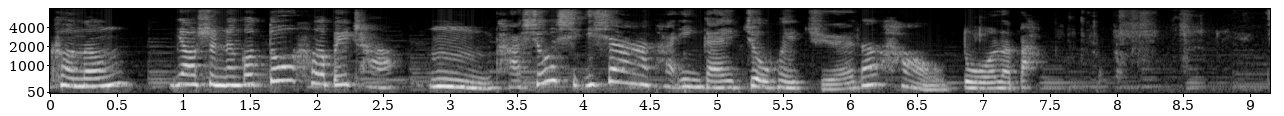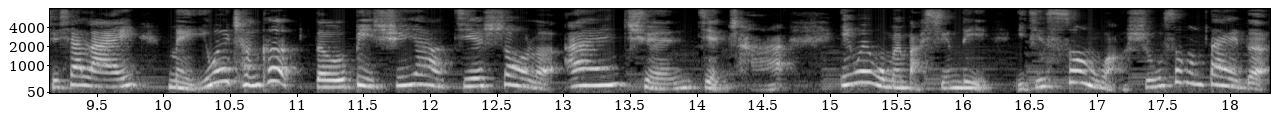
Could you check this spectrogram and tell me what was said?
可能要是能够多喝杯茶，嗯，他休息一下，他应该就会觉得好多了吧。接下来，每一位乘客都必须要接受了安全检查，因为我们把行李已经送往输送带的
